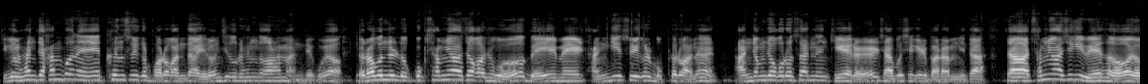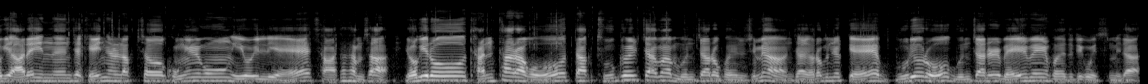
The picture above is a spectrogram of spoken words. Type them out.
지금 현재 한 번에 큰 수익을 벌어간다 이런 식으로 생각을 하면 안 되고요. 여러분들도 꼭 참여하셔가지고 매일매일 단기 수익을 목표로 하는 안정적으로 쌓는 기회를 잡으시길 바랍니다. 자 참여하시기 위해서 여기 아래 있는 제 개인 연락처 010-2512-4434 여기로 단타라고 딱 두 글자만 문자로 보내주시면 자 여러분들께 무료로 문자를 매일매일 보내드리고 있습니다.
